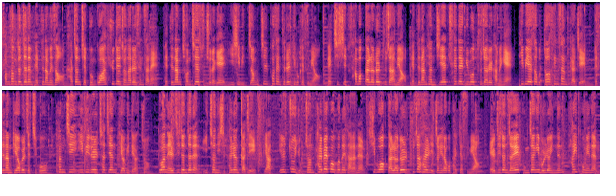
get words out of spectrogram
삼성전자는 베트남에서 가전제품과 휴대전화를 생산해 베트남 전체 수출액의 22.7%를 기록했으며 173억 달러를 투자하며 베트남 현지의 최대 규모 투자를 감행해 TV에서부터 생산까지 베트남 기업을 제치고 현지 1위를 차지한 기업이 되었죠. 또한 LG전자는 2028년까지 약 1조 6,800억 원에 달하는 15억 달러를 투자할 예정이라고 밝혔으며 LG전자의 공장이 몰려있는 하이퐁에는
